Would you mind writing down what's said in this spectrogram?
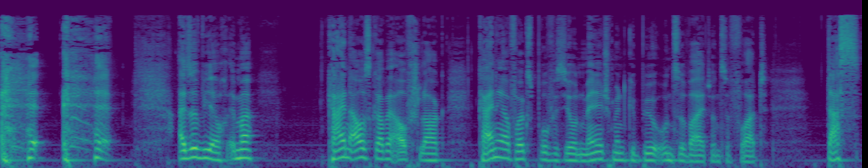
also wie auch immer, kein Ausgabeaufschlag, keine Erfolgsprovision, Managementgebühr und so weiter und so fort. Das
